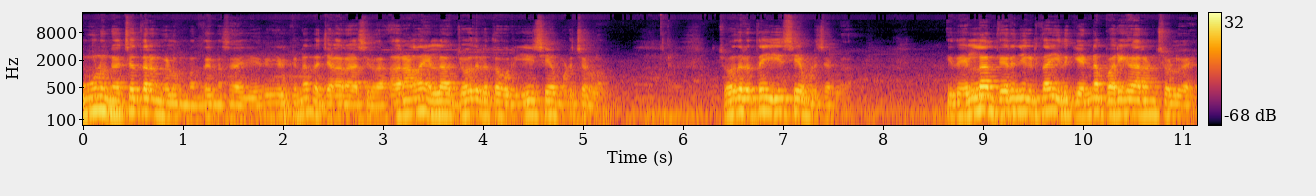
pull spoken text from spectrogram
மூணு நட்சத்திரங்களும் வந்து என்ன சார் இருக்குன்னா இந்த ஜலராசியில் அதனால தான் எல்லா ஜோதிடத்தை ஒரு ஈஸியாக முடிச்சிடலாம். ஜோதிடத்தை ஈஸியாக முடிச்சிடலாம். இதெல்லாம் தெரிஞ்சுக்கிட்டு தான் இதுக்கு என்ன பரிகாரம்னு சொல்லுவேன்.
